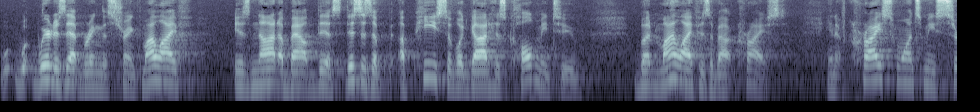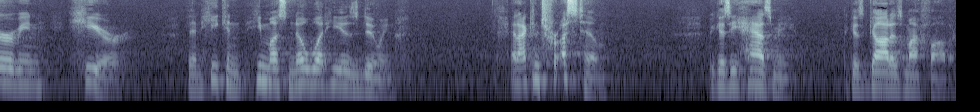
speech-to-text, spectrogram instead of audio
where does that bring the strength? My life is not about this. This is a, a piece of what God has called me to. But my life is about Christ. And if Christ wants me serving here, then he, can, he must know what he is doing. And I can trust him because he has me, because God is my Father.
